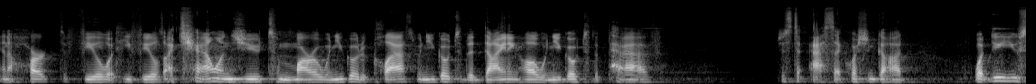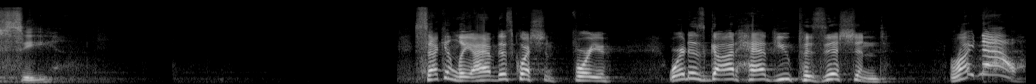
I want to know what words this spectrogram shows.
and a heart to feel what He feels? I challenge you tomorrow when you go to class, when you go to the dining hall, when you go to the path, just to ask that question God, what do you see? Secondly, I have this question for you Where does God have you positioned right now?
